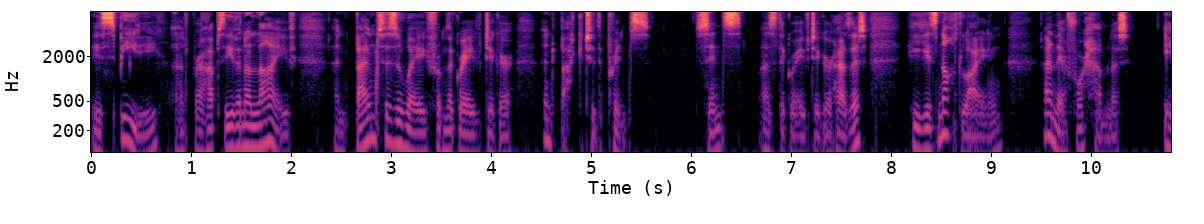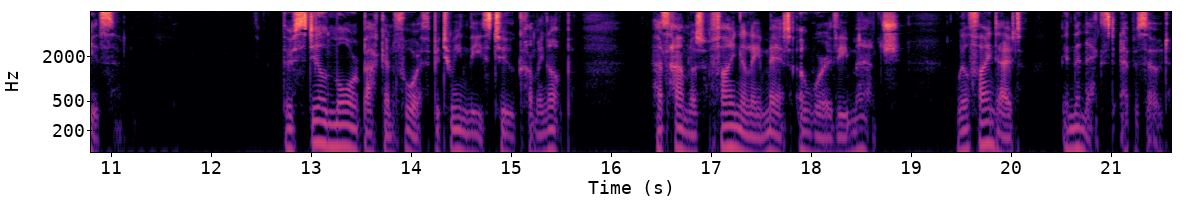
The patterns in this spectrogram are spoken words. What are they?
is speedy and perhaps even alive, and bounces away from the gravedigger and back to the prince since, as the gravedigger has it, he is not lying, and therefore Hamlet is. There's still more back and forth between these two coming up. Has Hamlet finally met a worthy match? We'll find out in the next episode.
